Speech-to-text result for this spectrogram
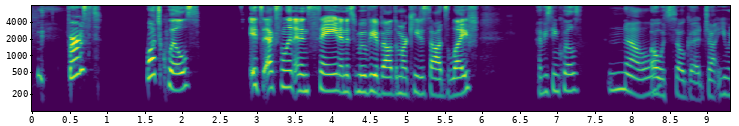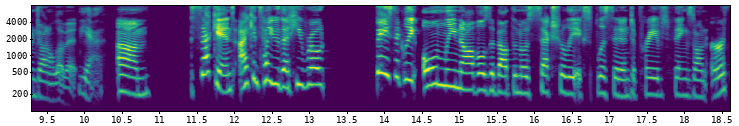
first, watch Quills. It's excellent and insane, and it's a movie about the Marquis de Sade's life. Have you seen Quills? No. Oh, it's so good. John, you and John will love it. yeah. Um, second, I can tell you that he wrote basically only novels about the most sexually explicit and depraved things on earth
